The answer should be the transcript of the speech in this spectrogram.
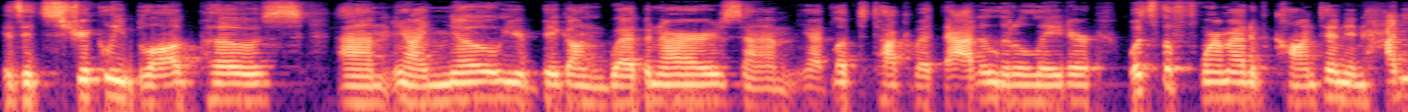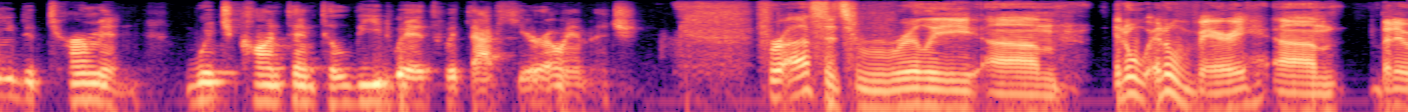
is it strictly blog posts? Um, you know, I know you're big on webinars. Um, yeah, I'd love to talk about that a little later. What's the format of content, and how do you determine which content to lead with with that hero image? For us, it's really um, it'll it'll vary. Um, but it,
